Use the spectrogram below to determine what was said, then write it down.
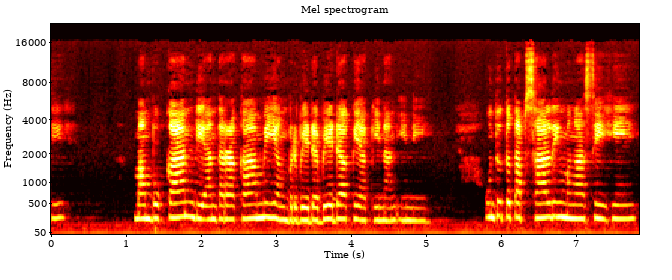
Kasih, mampukan di antara kami yang berbeda-beda keyakinan ini untuk tetap saling mengasihi,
